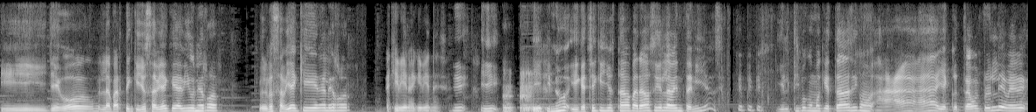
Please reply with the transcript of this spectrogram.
Y llegó la parte en que yo sabía que había un error, pero no sabía qué era el error. Aquí viene, aquí viene. Y, y, y- y no, y caché que yo estaba parado así en la ventanilla, así, y el tipo como que estaba así como, ah, ah, ya encontramos el problema.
